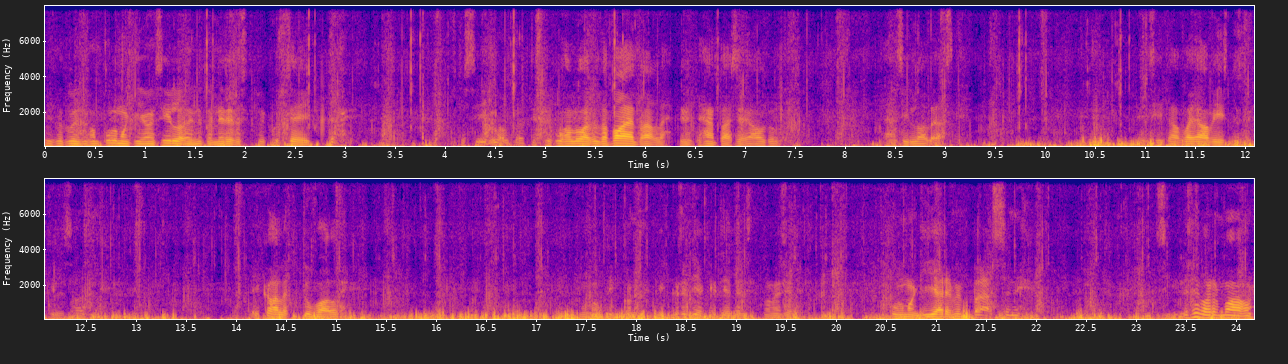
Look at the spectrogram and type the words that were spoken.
nyt kun tulin tuohon Pulmankijoen silloin, niin nyt on 14,7. Tuosta sillalta, että jos joku haluaa tältä vaeltaan lähteä, niin tähän pääsee autolla tähän sillalle asti. Niin siitä on vajaa 15 kilsaa sinne ekalle tuvalle. Mulla on pikkuinen, pikkuisen olen siellä Pulmankin järven päässä, niin siinä se varmaan on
